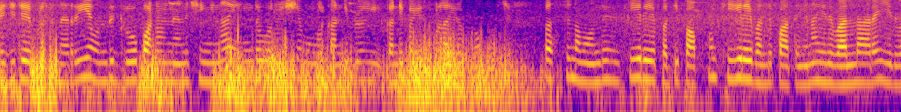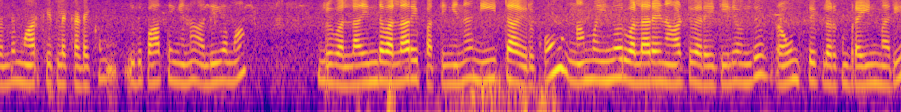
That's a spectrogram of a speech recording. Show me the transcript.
வெஜிடேபிள்ஸ் நிறைய வந்து க்ரோ பண்ணணும்னு நினச்சிங்கன்னா இந்த ஒரு விஷயம் உங்களுக்கு கண்டிப்பாக கண்டிப்பாக யூஸ்ஃபுல்லாக இருக்கும். ஃபஸ்ட்டு நம்ம வந்து கீரையை பற்றி பார்ப்போம். கீரை வந்து பார்த்திங்கன்னா இது வல்லாரை இது வந்து மார்க்கெட்டில் கிடைக்கும். இது பார்த்திங்கன்னா அதிகமாக ஒரு வல்லா இந்த வல்லாரை பார்த்திங்கன்னா நீட்டாக இருக்கும். நம்ம இன்னொரு வல்லாரை நாட்டு வெரைட்டிலே வந்து ரவுண்ட் ஷேப்பில் இருக்கும் பிரெயின் மாதிரி.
